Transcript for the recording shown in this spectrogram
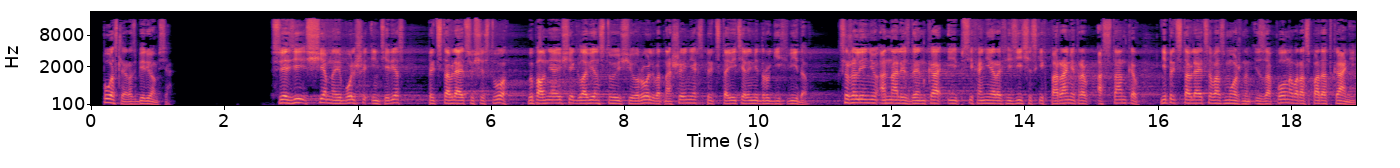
– после разберемся. В связи с чем наибольший интерес представляет существо, выполняющее главенствующую роль в отношениях с представителями других видов. К сожалению, анализ ДНК и психонейрофизических параметров останков не представляется возможным из-за полного распада тканей,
